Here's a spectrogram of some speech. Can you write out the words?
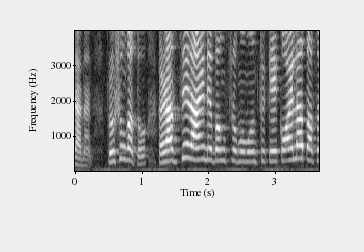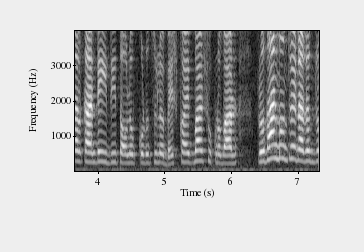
জানান। প্রসঙ্গত, রাজ্যের আইন এবং শ্রমমন্ত্রীকে কয়লা পাচার কাণ্ডে ইডি তলব করেছিল বেশ কয়েকবার শুক্রবার। প্রধানমন্ত্রী নরেন্দ্র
